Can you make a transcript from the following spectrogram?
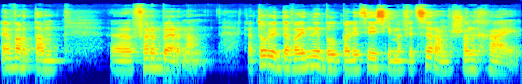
Эвертом э, Ферберном который до войны был полицейским офицером в Шанхае,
